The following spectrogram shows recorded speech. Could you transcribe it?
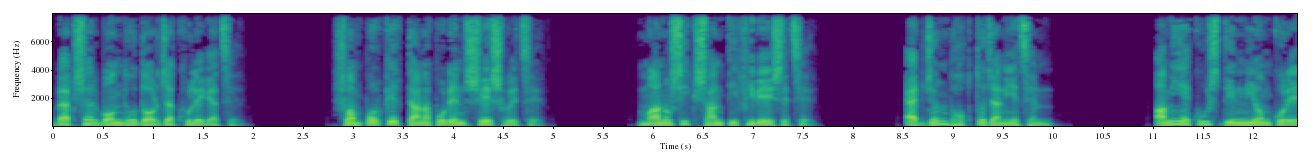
ব্যবসার বন্ধ দরজা খুলে গেছে। সম্পর্কের টানাপোড়েন শেষ হয়েছে। মানসিক শান্তি ফিরে এসেছে। একজন ভক্ত জানিয়েছেন, আমি একুশ দিন নিয়ম করে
